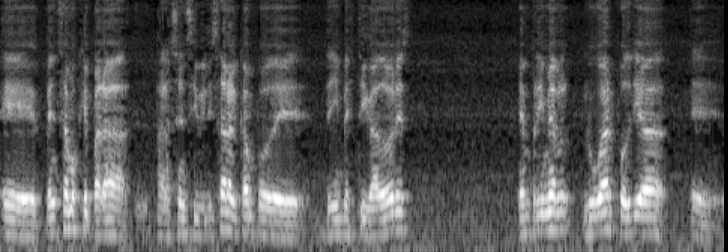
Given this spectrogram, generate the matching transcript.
eh, pensamos que para, sensibilizar al campo de, investigadores, en primer lugar podría eh,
